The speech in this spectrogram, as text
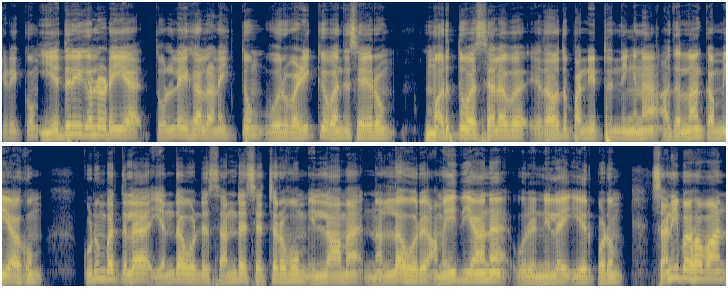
கிடைக்கும். எதிரிகளுடைய தொல்லைகள் அனைத்தும் ஒரு வழிக்கு வந்து சேரும். மருத்துவ செலவு ஏதாவது பண்ணிட்டு இருந்தீங்கன்னா அதெல்லாம் கம்மியாகும். குடும்பத்தில் எந்த ஒரு சண்டை சச்சரவும் இல்லாமல் நல்ல ஒரு அமைதியான ஒரு நிலை ஏற்படும். சனி பகவான்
